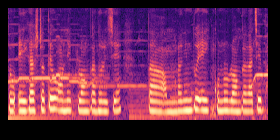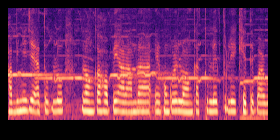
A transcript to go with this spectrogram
তো এই গাছটাতেও অনেক লঙ্কা ধরেছে। তা আমরা কিন্তু এই কোনো লঙ্কা গাছে ভাবিনি যে এতগুলো লঙ্কা হবে আর আমরা এরকম করে লঙ্কা তুলে তুলে খেতে পারব।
